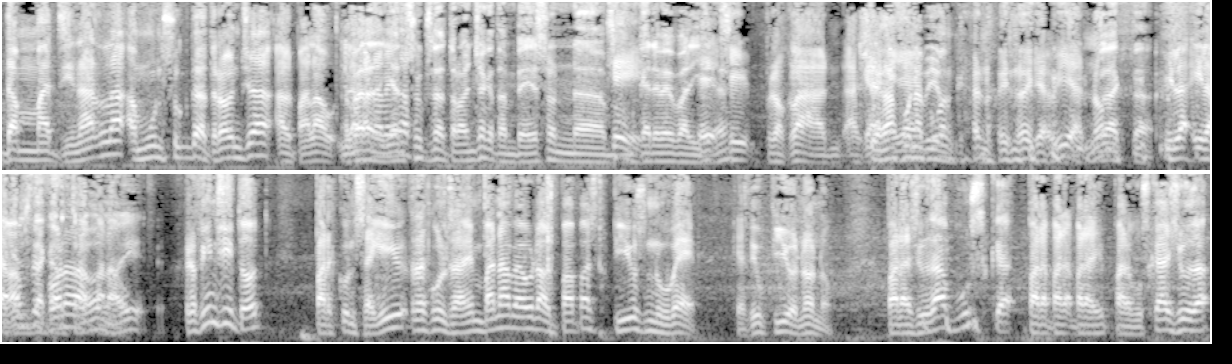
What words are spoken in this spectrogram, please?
d'emmetzinar-la amb un suc de taronja al Palau. A la van veure, hi ha de- sucs de taronja que també són uh, gairebé verí, eh? eh, sí, però clar, Si agafa un avió. no, no hi havia, no? Exacte. I la, i la van fer de fora Palau. noi. Però fins i tot, per aconseguir recolzament, van a veure el papa Pius IX, que es diu Pio Nono, per ajudar a buscar, per, per, per, per buscar ajuda,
